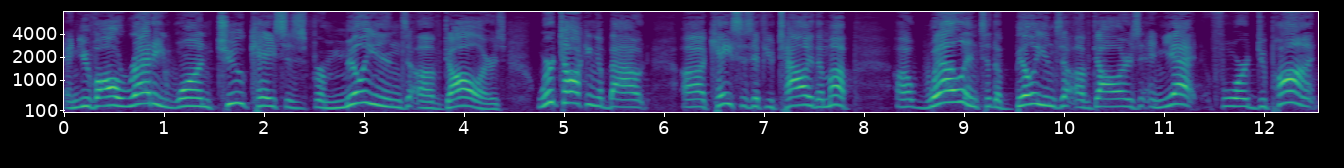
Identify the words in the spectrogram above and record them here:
And you've already won two cases for millions of dollars. We're talking about uh, cases, if you tally them up, uh, well into the billions of dollars. And yet, for DuPont,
